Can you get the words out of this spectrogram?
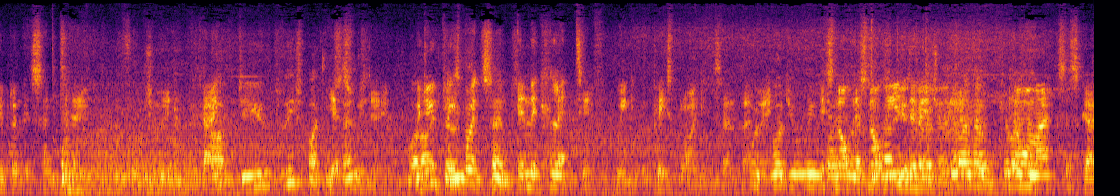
people don't consent to. Unfortunately. Okay. Um, do you police by consent? yes, we do. Well, we I do police don't by consent. in the collective. We police by consent, don't What, we? what do you mean It's by not. It's not the individual. Can I have, can I Come on, Max. Let's go.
